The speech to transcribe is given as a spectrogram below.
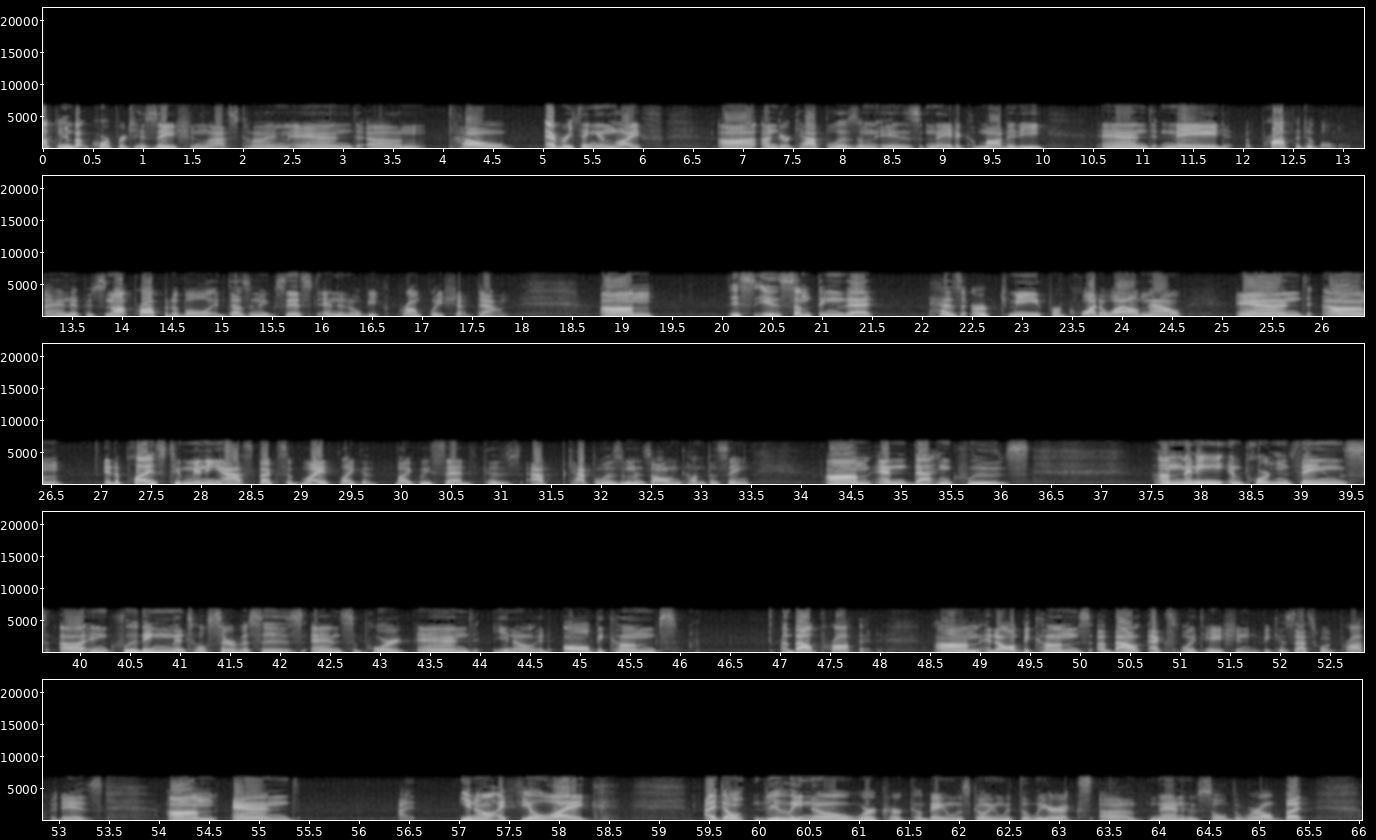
Talking about corporatization last time and um, how everything in life uh, under capitalism is made a commodity and made profitable. And if it's not profitable, it doesn't exist and it'll be promptly shut down. Um, this is something that has irked me for quite a while now, and um, it applies to many aspects of life, like like we said, because capitalism is all encompassing, um, and that includes uh, many important things, uh, including mental services and support, and you know it all becomes about profit. Um, it all becomes about exploitation because that's what profit is. Um, and you know, I feel like I don't really know where Kurt Cobain was going with the lyrics of Man Who Sold the World, but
